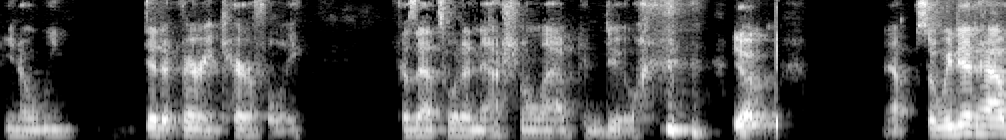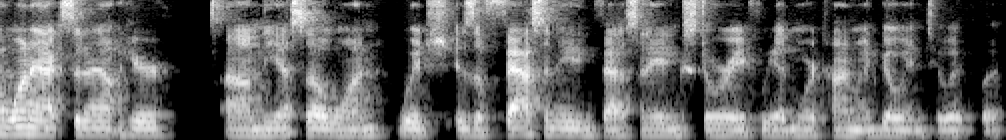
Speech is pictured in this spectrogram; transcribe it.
you know we did it very carefully because that's what a national lab can do. yep. Yep. So we did have one accident out here um, the SL1, which is a fascinating, fascinating story. If we had more time, I'd go into it, but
